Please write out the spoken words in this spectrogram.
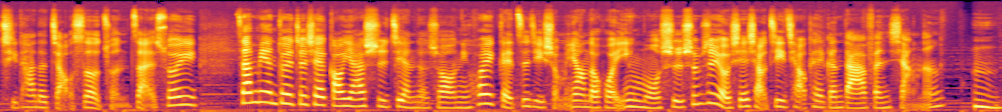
其他的角色存在。所以在面对这些高压事件的时候，你会给自己什么样的回应模式？是不是有些小技巧可以跟大家分享呢？嗯，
